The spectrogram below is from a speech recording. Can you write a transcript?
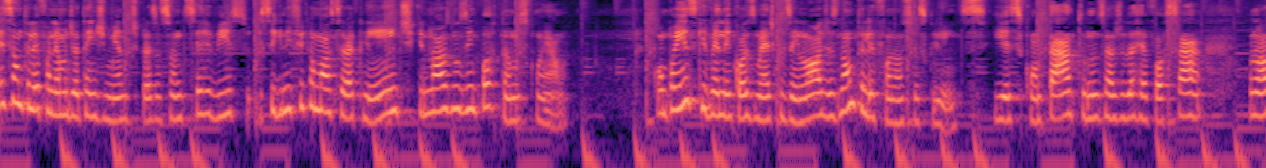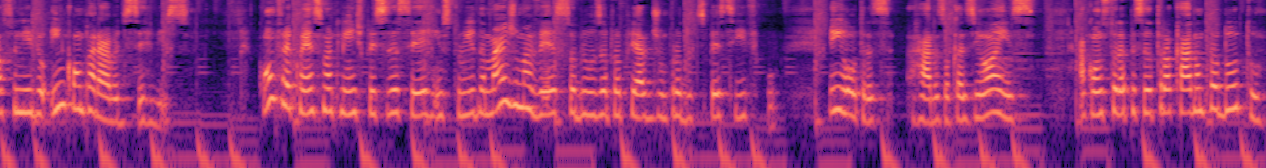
Esse é um telefonema de atendimento de prestação de serviço e significa mostrar à cliente que nós nos importamos com ela. Companhias que vendem cosméticos em lojas não telefonam aos seus clientes, e esse contato nos ajuda a reforçar o nosso nível incomparável de serviço. Com frequência, uma cliente precisa ser instruída mais de uma vez sobre o uso apropriado de um produto específico em outras raras ocasiões, a consultora precisa trocar um produto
